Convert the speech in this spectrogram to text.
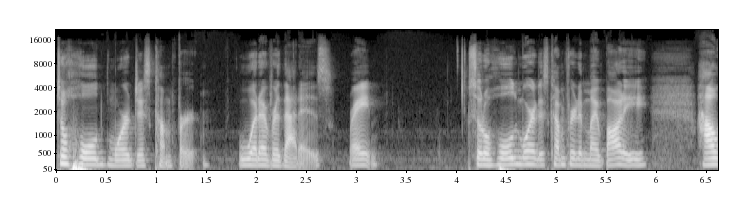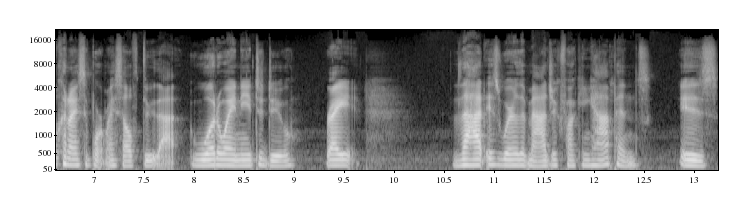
to hold more discomfort, whatever that is, right? So to hold more discomfort in my body, how can I support myself through that? What do I need to do, right? That is where the magic fucking happens. Is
